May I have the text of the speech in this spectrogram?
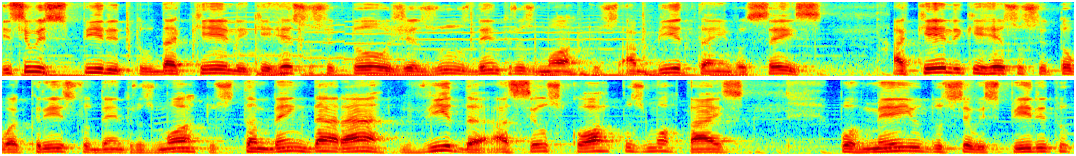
E se o espírito daquele que ressuscitou Jesus dentre os mortos habita em vocês, aquele que ressuscitou a Cristo dentre os mortos também dará vida a seus corpos mortais, por meio do seu espírito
